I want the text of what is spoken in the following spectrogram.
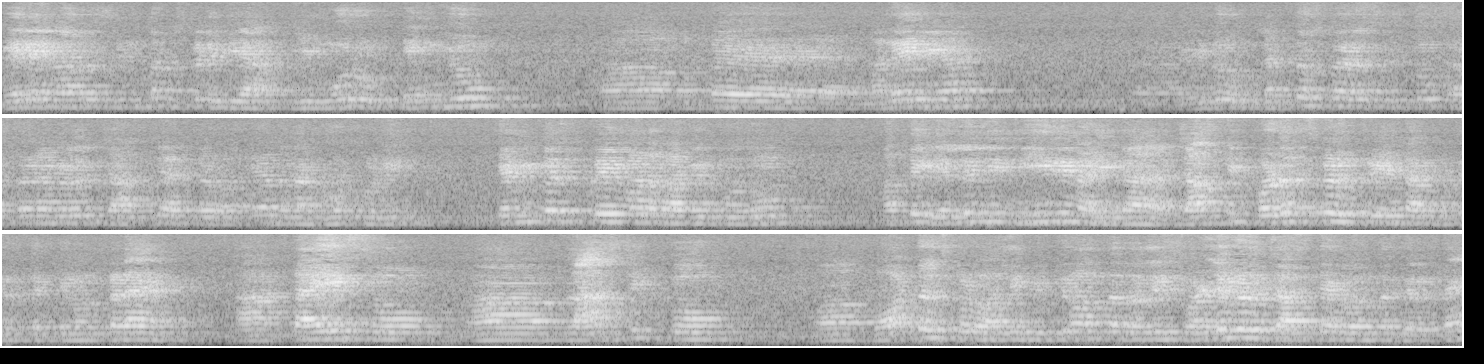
ಬೇರೆ ಏನಾದರೂ ಸಿಂಪ್ಟಮ್ಸ್ಗಳಿದೆಯಾ ಈ ಮೂರು, ಡೆಂಗ್ಯೂ ಮತ್ತೆ ಮಲೇರಿಯಾ ಇದು ಲೆಪ್ಟೋಸ್ಪೈರೋಸಿಸ್ ಪ್ರಕರಣಗಳು ಜಾಸ್ತಿ ಆಗ್ತಾ ಅದನ್ನ ನೋಡ್ಕೊಳ್ಳಿ. ಕೆಮಿಕಲ್ ಸ್ಪ್ರೇ ಮಾಡೋದಾಗಿರ್ಬೋದು, ಮತ್ತೆ ಎಲ್ಲೆಲ್ಲಿ ನೀರಿನ ಈಗ ಜಾಸ್ತಿ ಗಳು ಕ್ರಿಯೇಟ್ ಆಗ್ಬಿಟ್ಟಿರುತ್ತೆ. ಕೆಲವೊಂದ್ ಕಡೆ ಟೈರ್ಸು ಪ್ಲಾಸ್ಟಿಕ್ ಬಾಟಲ್ಸ್ಗಳು ಅಲ್ಲಿ ಬಿದ್ದಿರುವಂತದ್ರಲ್ಲಿ ಸೊಳ್ಳೆಗಳು ಜಾಸ್ತಿ ಆಗುವಂಥದ್ದು ಇರುತ್ತೆ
